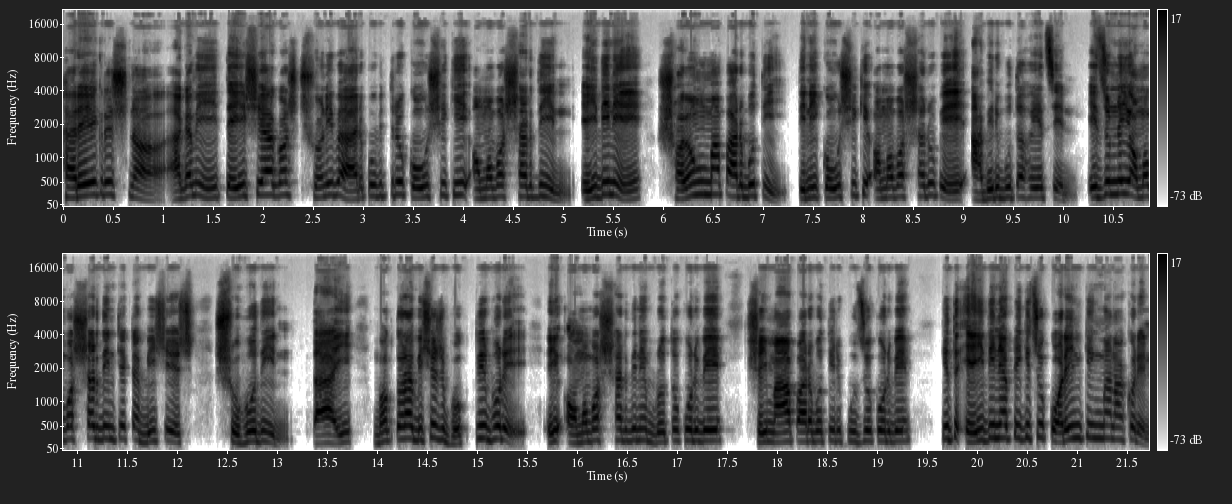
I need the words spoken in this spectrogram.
হরে কৃষ্ণ। আগামী তেইশে আগস্ট শনিবার পবিত্র কৌশিকী অমাবস্যার দিন। এই দিনে স্বয়ং মা পার্বতী, তিনি কৌশিকী অমাবস্যা রূপে আবির্ভূত হয়েছেন। এজন্য এই অমাবস্যার দিনটি একটা বিশেষ শুভ দিন। তাই ভক্তরা বিশেষ ভক্তির ভরে এই অমাবস্যার দিনে ব্রত করবে, সেই মা পার্বতীর পুজো করবে। কিন্তু এই দিনে আপনি কিছু করেন কিংবা না করেন,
